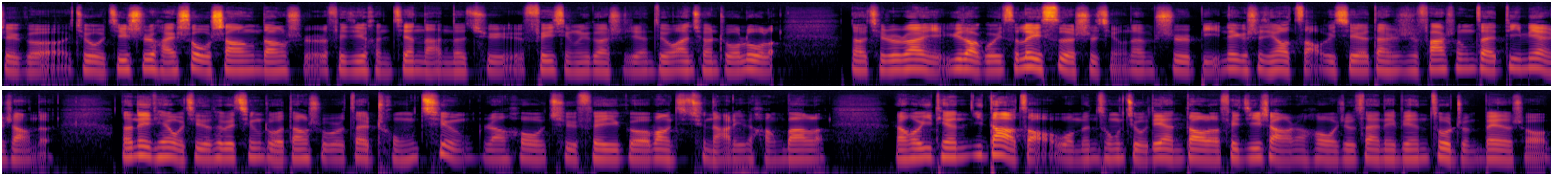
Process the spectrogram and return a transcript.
这个就有机师还受伤，当时飞机很艰难的去飞行了一段时间，最后安全着陆了。那其实 Ryan 也遇到过一次类似的事情，那是比那个事情要早一些，但是是发生在地面上的。那那天我记得特别清楚，当时我在重庆，然后去飞一个忘记去哪里的航班了。然后一天一大早，我们从酒店到了飞机上，然后我就在那边做准备的时候。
